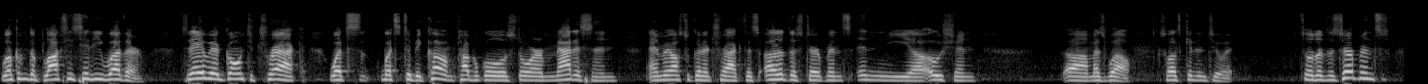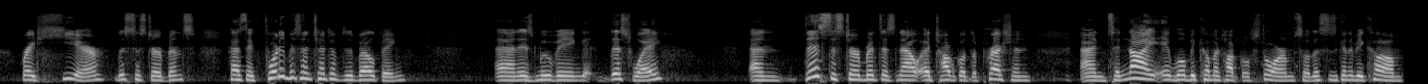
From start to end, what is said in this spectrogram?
Welcome to Bloxy City weather. Today we are going to track what's what's to become Tropical Storm Madison, and we're also going to track this other disturbance in the uh, ocean um, as well. So let's get into it. So the disturbance right here, this disturbance, has a 40% chance of developing and is moving this way. And this disturbance is now a tropical depression, and tonight it will become a tropical storm. So this is going to become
